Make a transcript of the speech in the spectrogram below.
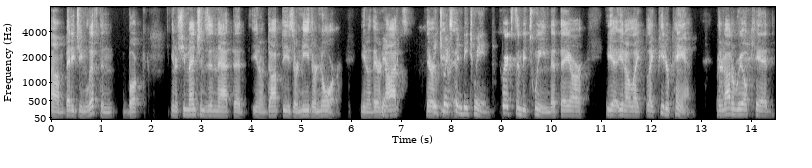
um, Betty Jean Lifton book. You know she mentions in that that you know adoptees are neither nor. You know they're yeah. not they're betwixt you know, in between. twixt in between that they are yeah you know like like peter pan. They're right. not a real kid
